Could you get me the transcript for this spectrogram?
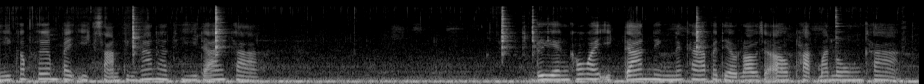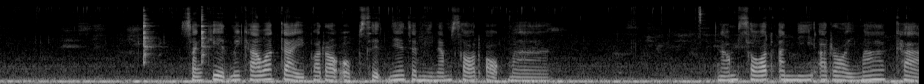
นี้ก็เพิ่มไปอีก 3-5 นาทีได้ค่ะ เรียงเข้าไว้อีกด้านหนึ่งนะคะประเดี๋ยวเราจะเอาผักมาลงค่ะ สังเกตไหมคะว่าไก่พอเราอบเสร็จเนี่ยจะมีน้ำซอสออกมา น้ำซอสอันนี้อร่อยมากค่ะ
